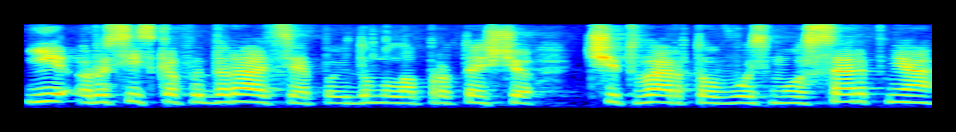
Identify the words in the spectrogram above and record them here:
І Російська Федерація повідомила про те, що 4-8 серпня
